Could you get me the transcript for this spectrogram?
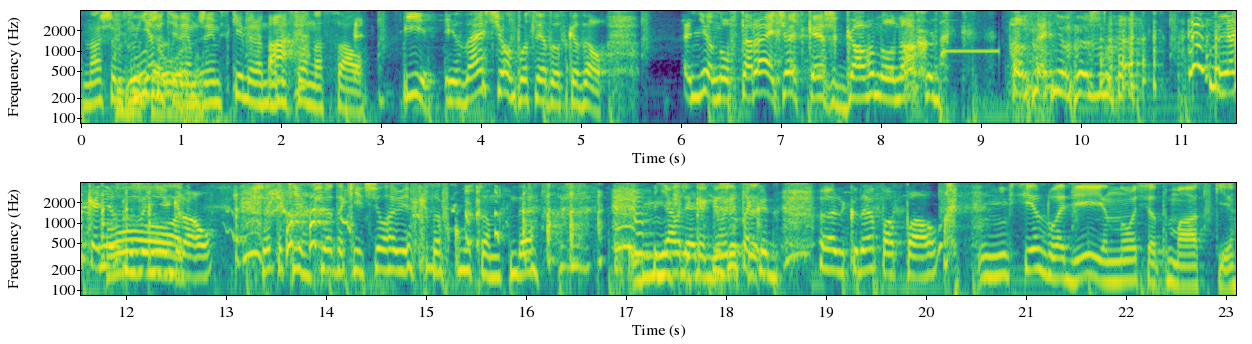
Нашим слушателям Джеймс Кэмерон А. лицо нассал. И, и знаешь, что он после этого сказал? Не, ну вторая часть, конечно, говно, нахуй. Она не нужна. Но я, конечно же, не Вот. играл. Все-таки, все-таки человек со вкусом, да? Я, все, блядь, как сижу такой, «А, куда я попал? Не все злодеи носят маски.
